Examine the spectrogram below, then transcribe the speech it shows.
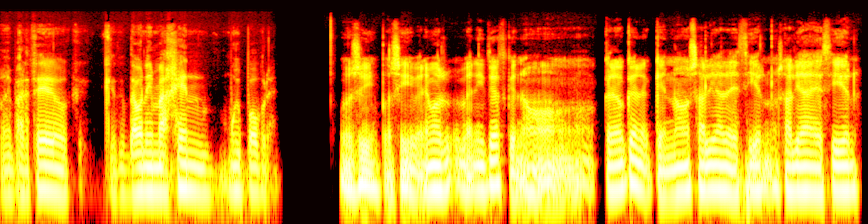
me parece que, que da una imagen muy pobre. Pues sí, pues sí, veremos Benítez que no, creo que, que no salía a decir, no salía a decir,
